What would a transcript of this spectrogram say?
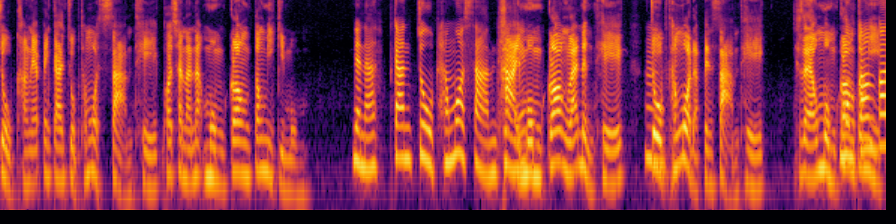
จูบครั้งเนี้ยเป็นการจูบทั้งหมด3 take เพราะฉะนั้นอะมุมกล้องต้องมีกี่มุม เดี๋ยวนะ การจูบทั้งหมดสามเทคถ่ายมุมกล้องละหนึ่งเทคอืมจูบทั้งหมดอะเป็นสามเทค แสดงว่ามุมกล้องมุมกต้ล้อองงมีก็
